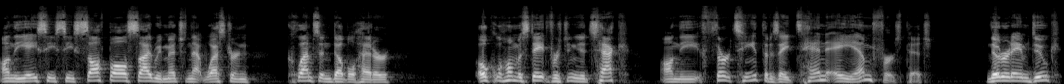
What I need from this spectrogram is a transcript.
on the ACC softball side, we mentioned that Western Clemson doubleheader. Oklahoma State, Virginia Tech on the 13th. That is a 10 a.m. first pitch. Notre Dame Duke,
